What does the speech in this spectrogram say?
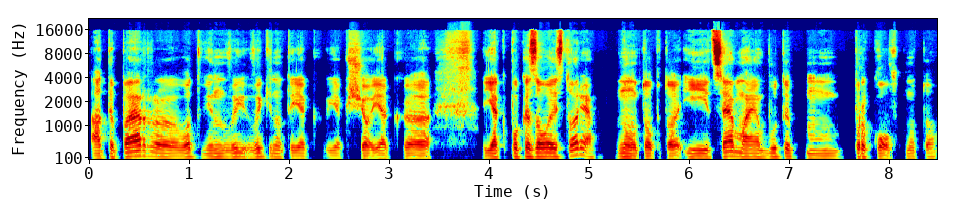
А тепер от він ви- викинутий як, як що, як, як показова історія. Ну тобто, і це має бути проковтнуто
